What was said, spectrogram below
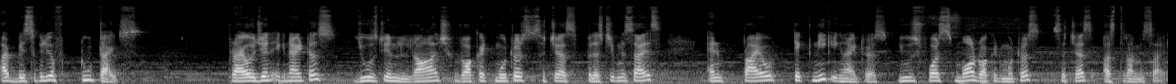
are basically of two types. Pyrogen igniters used in large rocket motors such as ballistic missiles and pyrotechnic igniters used for small rocket motors such as Astra missile.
